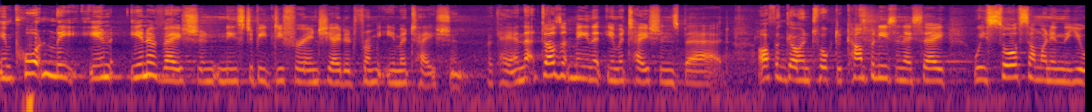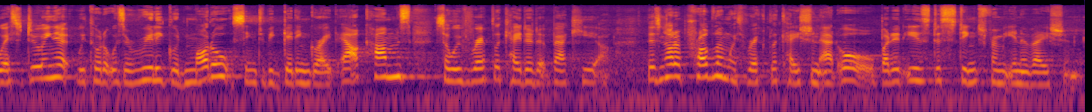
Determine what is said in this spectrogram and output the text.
Importantly, in innovation needs to be differentiated from imitation. Okay, and that doesn't mean that imitation's bad. I often go and talk to companies and they say, We saw someone in the US doing it, we thought it was a really good model, seemed to be getting great outcomes, so we've replicated it back here. There's not a problem with replication at all, but it is distinct from innovation.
